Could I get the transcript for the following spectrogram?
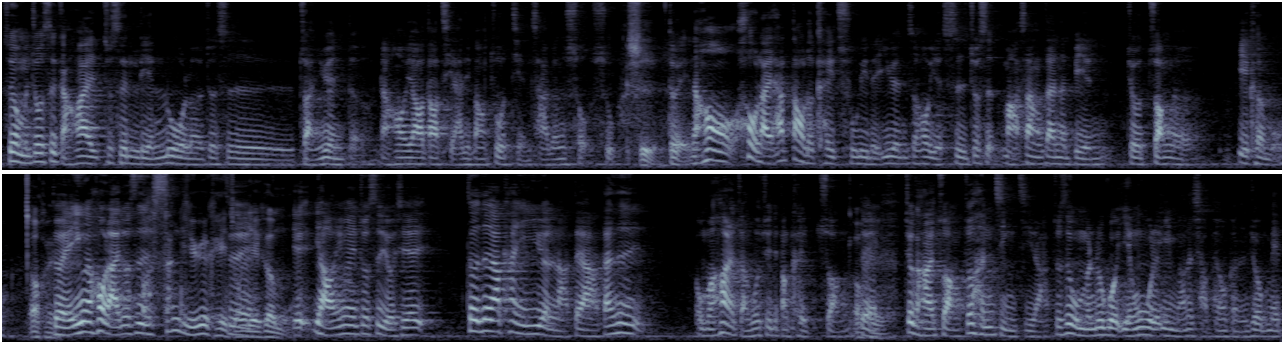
所以我们就是赶快就是联络了就是转院的，然后要到其他地方做检查跟手术。是对，然后后来他到了可以处理的医院之后，也是就是马上在那边就装了叶克膜。OK，对，因为后来就是哇，三个月可以装对叶克膜，也要，因为就是有些这这要看医院啦，对啊，但是我们后来转过去的地方可以装对，就赶快装，就很紧急啦。就是我们如果延误了疫苗，那小朋友可能就没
